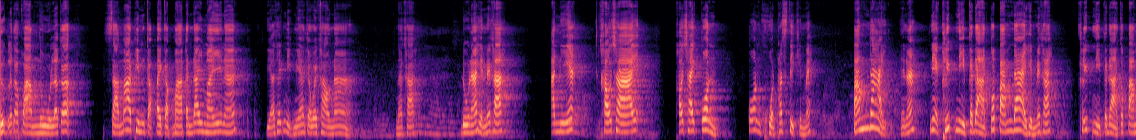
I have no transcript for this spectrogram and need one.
ลึกแล้วก็ความนูนแล้วก็สามารถพิมพ์กลับไปกลับมากันได้ไหมนะ เดี๋ยวเทคนิคนี้จะไว้คราวหน้านะคะ ดูนะเห็นไหมคะ อันนี้เขาใช้ เขาใช้ก้นก้นขวดพลาสติกเห็นไหมปั๊มได้เห็นไหมเนี่ยคลิปหนีบกระดาษก็ปั๊มได้เห็นไหมคะ คลิปหนีบกระดาษก็ปั๊ม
